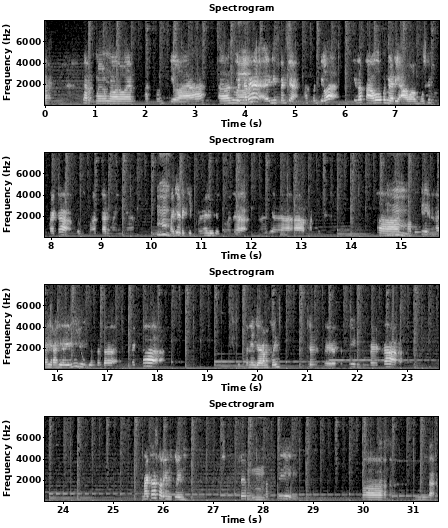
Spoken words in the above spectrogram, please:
karena melawan Aston Villa. Uh, sebenarnya uh. defense ya Aston Villa kita tahu dari awal musim mereka bagus banget kan mainnya. mm. aja ada kipernya di situ ada ada Martinez uh, mm. tapi akhir-akhir ini juga mereka bukannya jarang clean ya, tapi mereka mereka sering clean sheet mm. tapi uh, enggak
